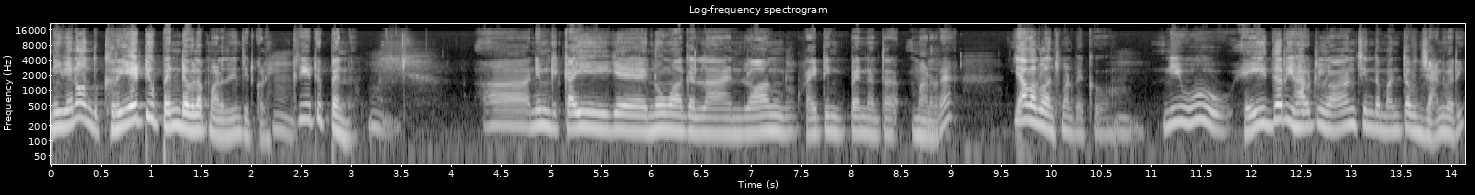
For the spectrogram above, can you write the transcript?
ನೀವೇನೋ ಒಂದು ಕ್ರಿಯೇಟಿವ್ ಪೆನ್ ಡೆವಲಪ್ ಮಾಡಿದ್ರಿ ಅಂತ ಇಟ್ಕೊಳ್ಳಿ. ಕ್ರಿಯೇಟಿವ್ ಪೆನ್ ನಿಮಗೆ ಕೈಗೆ ನೋವಾಗಲ್ಲ ಆ್ಯಂಡ್ ಲಾಂಗ್ ರೈಟಿಂಗ್ ಪೆನ್ ಅಂತ ಮಾಡಿದ್ರೆ ಯಾವಾಗ ಲಾಂಚ್ ಮಾಡಬೇಕು? ನೀವು either you have to launch in the month of January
